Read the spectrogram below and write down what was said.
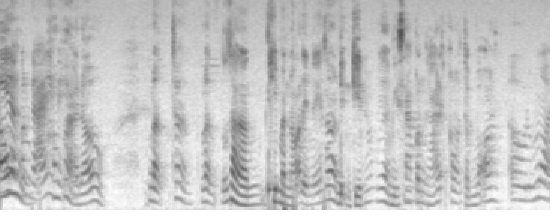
nghĩ là con gái thì không phải đâu mà chắc là mà rõ ràng là khi mà nói đến đấy rất là định kiến không? Nghĩa là vì sao con gái lại không phải tập võ ấy? ừ đúng rồi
